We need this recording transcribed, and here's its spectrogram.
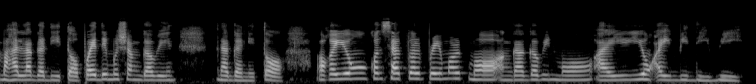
mahalaga dito, pwede mo siyang gawin na ganito. Okay, yung conceptual framework mo, ang gagawin mo ay yung IBDB.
